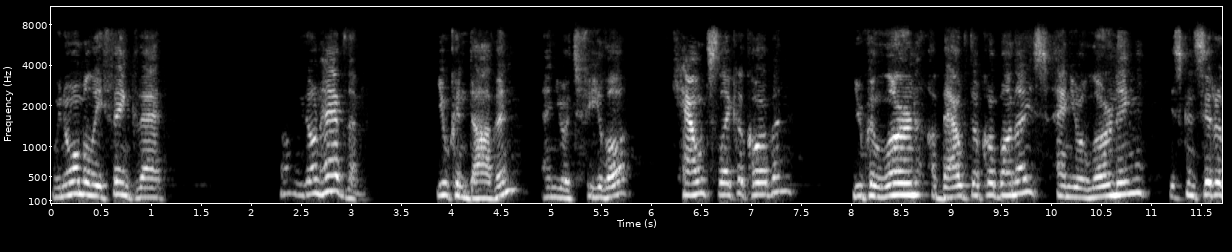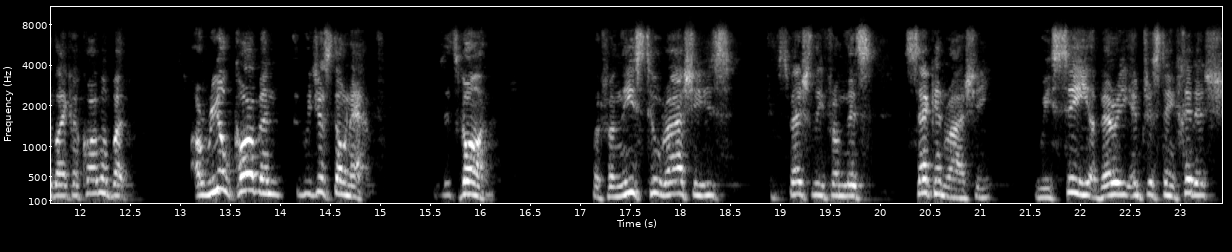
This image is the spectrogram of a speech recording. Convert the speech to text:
we normally think that well, we don't have them. You can daven, and your tefillah counts like a korban. You can learn about the korbanos, and your learning is considered like a korban. But a real korban, we just don't have. It's gone. But from these two Rashis, especially from this second Rashi, we see a very interesting chiddush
